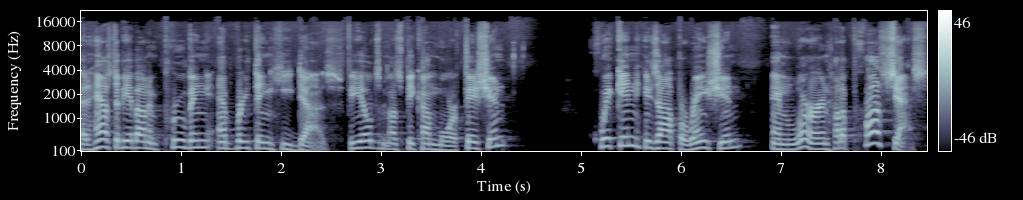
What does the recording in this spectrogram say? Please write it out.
It has to be about improving everything he does. Fields must become more efficient, quicken his operation, and learn how to process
